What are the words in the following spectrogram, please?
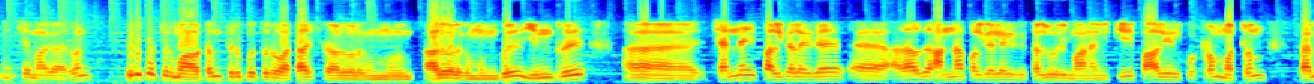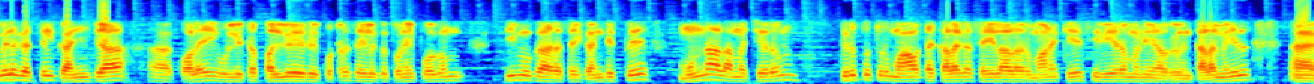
நிச்சயமாக அருண். திருப்பத்தூர் மாவட்டம் திருப்பத்தூர் வட்டாட்சியர் அலுவலகம் அலுவலகம் முன்பு இன்று சென்னை பல்கலைக்கழக அதாவது அண்ணா பல்கலைக்கழக கல்லூரி மாணவிக்கு பாலியல் குற்றம் மற்றும் தமிழகத்தில் கஞ்சா கொலை உள்ளிட்ட பல்வேறு குற்ற செயலுக்கு துணை போகும் திமுக அரசை கண்டித்து முன்னாள் அமைச்சரும் திருப்பத்தூர் மாவட்ட கழக செயலாளருமான கே சி வீரமணி அவர்களின் தலைமையில் ஆஹ்,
